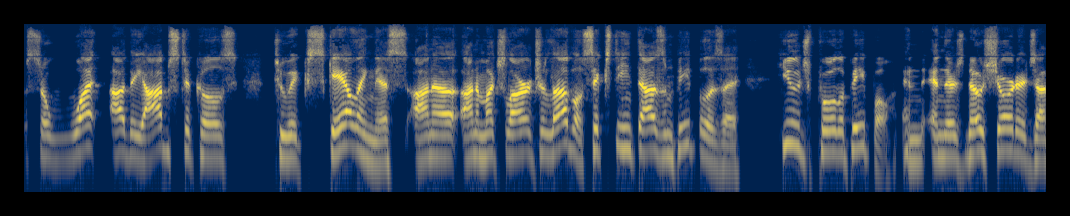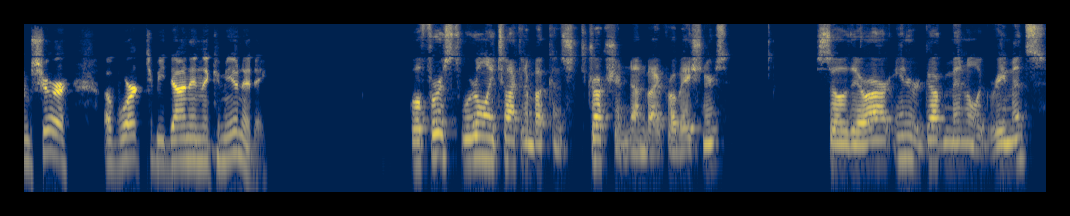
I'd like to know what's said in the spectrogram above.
so what are the obstacles to scaling this on a on a much larger level 16,000 people is a huge pool of people and and there's no shortage I'm sure of work to be done in the community well, first, we're only talking about construction done by probationers. So there are intergovernmental agreements,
